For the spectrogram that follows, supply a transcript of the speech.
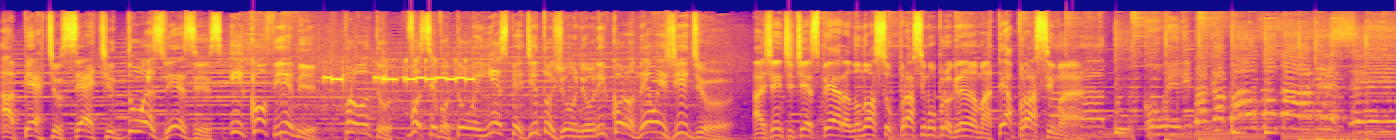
Aperte o 7 duas vezes e confirme. Pronto, você votou em Expedito Júnior e Coronel Egídio. A gente te espera no nosso próximo programa. Até a próxima. Com ele Bacabal volta a crescer.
